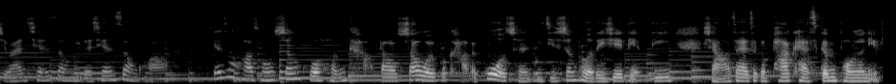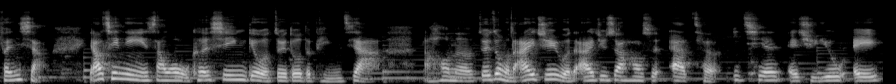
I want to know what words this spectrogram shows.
喜欢千颂伊的千颂华。千颂华从生活很卡到稍微不卡的过程，以及生活的一些点滴，想要在这个 podcast 跟朋友你分享。邀请你赏我五颗星，给我最多的评价。然后呢，追踪我的 IG，我的 IG 账号是 at 一千 HUA，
